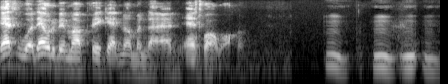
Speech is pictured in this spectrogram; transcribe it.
that's what that would have been my pick at number nine, Antoine Walker. Mm, mm, mm.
